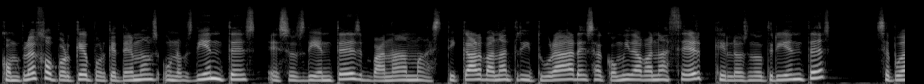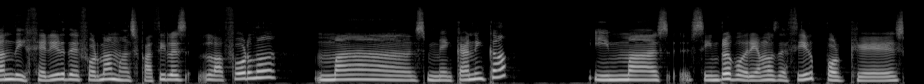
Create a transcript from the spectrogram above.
complejo. ¿Por qué? Porque tenemos unos dientes. Esos dientes van a masticar, van a triturar esa comida, van a hacer que los nutrientes se puedan digerir de forma más fácil. Es la forma más mecánica y más simple podríamos decir porque es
